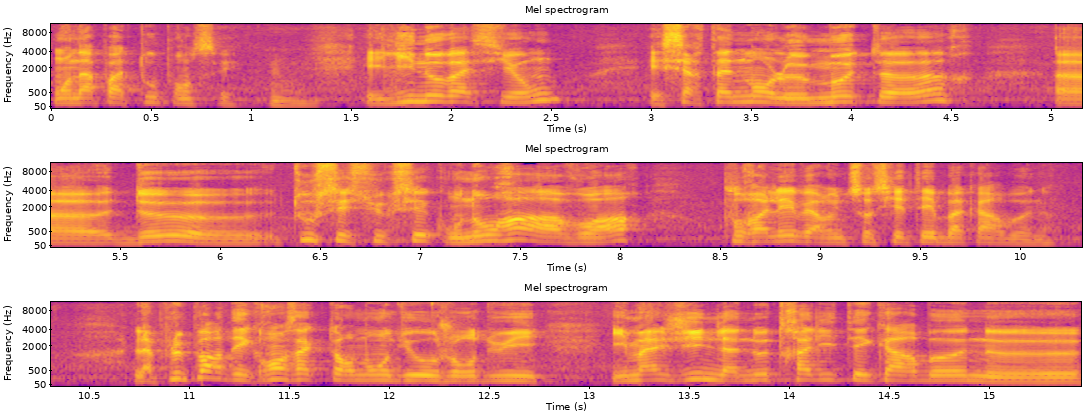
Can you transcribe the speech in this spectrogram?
On n'a pas tout pensé. Mhm. Et l'innovation est certainement le moteur euh, de euh, tous ces succès qu'on aura à avoir pour aller vers une société bas carbone. La plupart des grands acteurs mondiaux aujourd'hui imaginent la neutralité carbone euh,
